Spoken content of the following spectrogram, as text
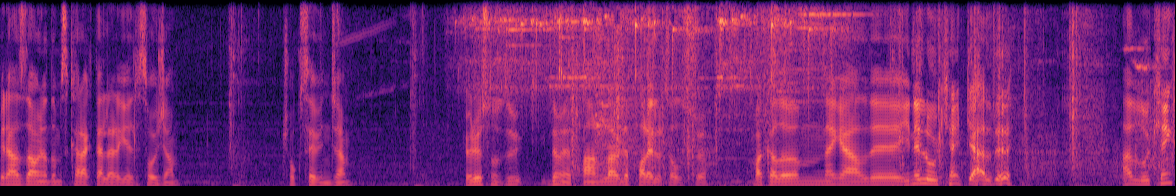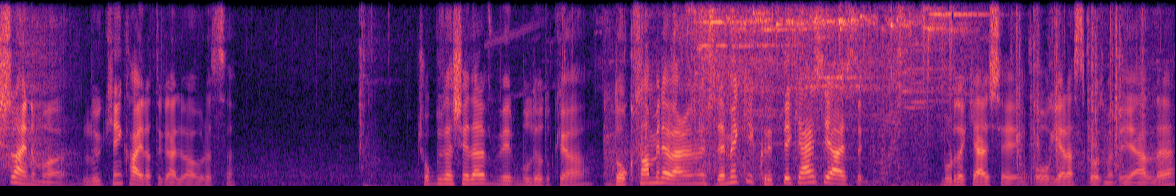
Biraz daha oynadığımız karakterlere gelirse hocam. Çok sevineceğim. Görüyorsunuz değil- mi? Tanrılar bile parayla çalışıyor. Bakalım ne geldi? Yine Liu Kang geldi. Ha Liu Kang Shrine'ı mı? Liu Kang hayratı galiba burası. Çok güzel şeyler buluyorduk ya. 90 bine vermemesi. Demek ki Crit'teki her şeyi açtık. Buradaki her şeyi. O Geras kozmetiği geldi.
